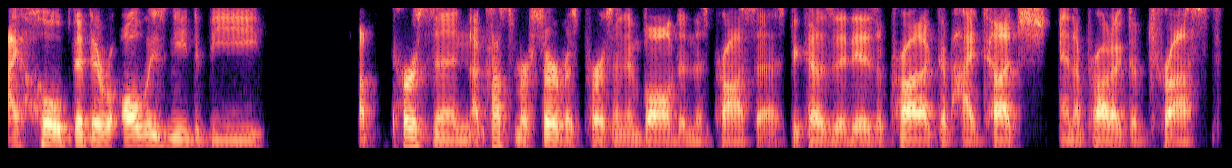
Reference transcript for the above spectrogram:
I hope that there will always need to be a person, a customer service person involved in this process because it is a product of high touch and a product of trust.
